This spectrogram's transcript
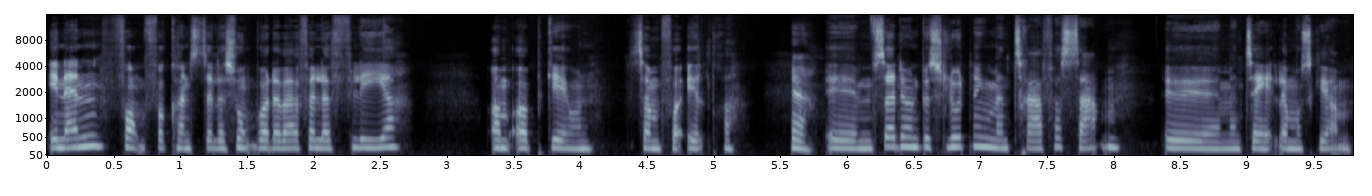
en anden form for konstellation, hvor der i hvert fald er flere om opgaven som forældre. Ja. Øhm, så er det jo en beslutning, man træffer sammen. Øh, man taler måske om,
